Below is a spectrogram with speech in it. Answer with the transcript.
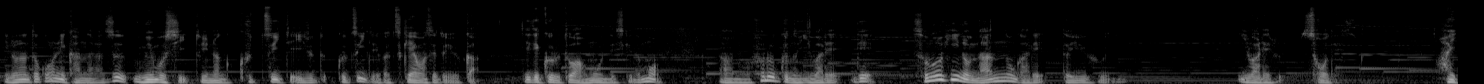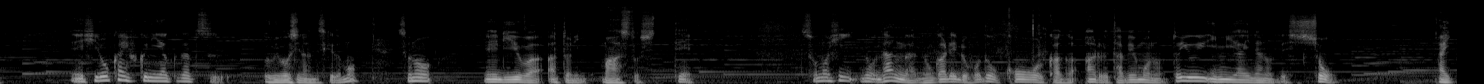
いろんなところに必ず梅干しというのがくっついているくっついているか付け合わせというか出てくるとは思うんですけどもあの古くの言われでその日の何逃れというふうに言われるそうです。はい、えー、疲労回復に役立つ梅干しなんですけどもその、えー、理由は後に回すとしてその日の難が逃れるほど効果がある食べ物という意味合いなのでしょう。はい、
